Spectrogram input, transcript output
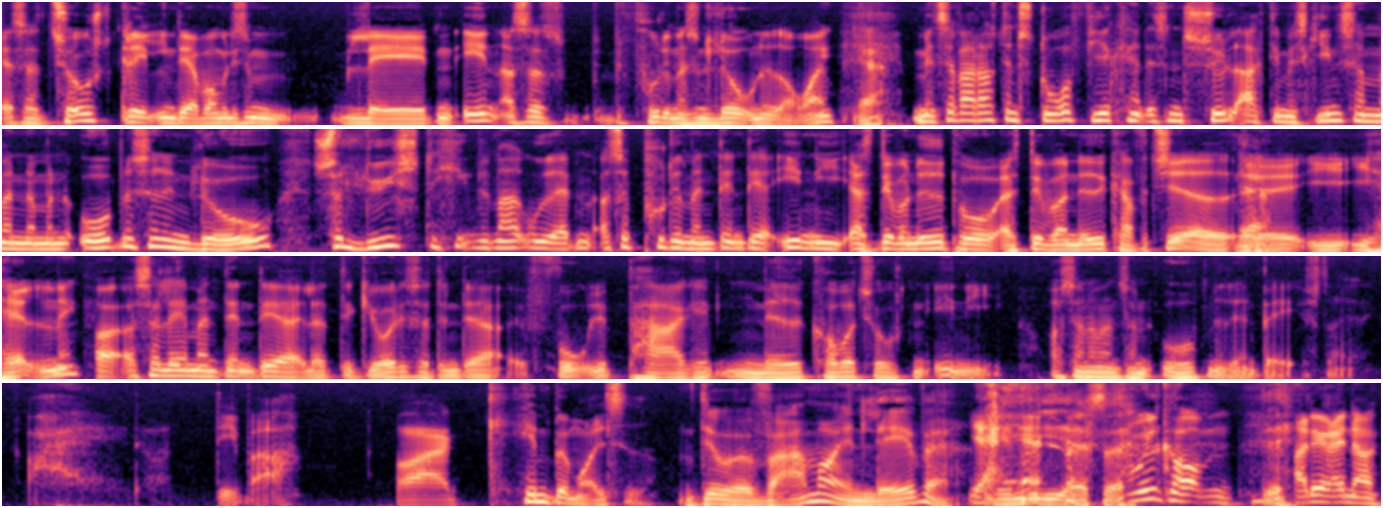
altså, toastgrillen der, hvor man ligesom lagde den ind, og så puttede man sådan låg ned over, ikke? Ja. Men så var der også den store firkantede, sådan sølvagtige maskine, som man, når man åbnede sådan en låge, så lyste det helt vildt meget ud af den, og så puttede man den der ind i, altså det var nede på, altså det var nede i kafeteriet Ja. ja. øh, i, i hallen, ikke? Og, og, så lagde man den der, eller det gjorde de så, den der foliepakke med koppertoasten ind i, og så når man sådan åbnede den bagefter, ej, det var, det var, et kæmpe måltid. Det var jo varmere end lava. Ja, indeni, altså. fuldkommen. Og det er rigtigt nok.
